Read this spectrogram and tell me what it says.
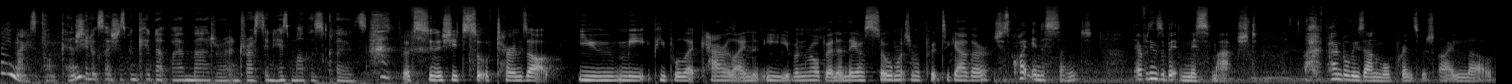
Very nice pumpkin. She looks like she's been kidnapped by a murderer and dressed in his mother's clothes. as soon as she sort of turns up, you meet people like Caroline and Eve and Robin, and they are so much more put together. She's quite innocent. Everything's a bit mismatched. I found all these animal prints, which I love.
